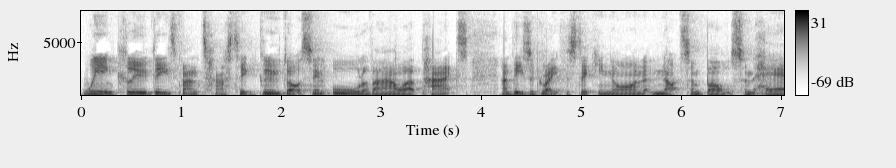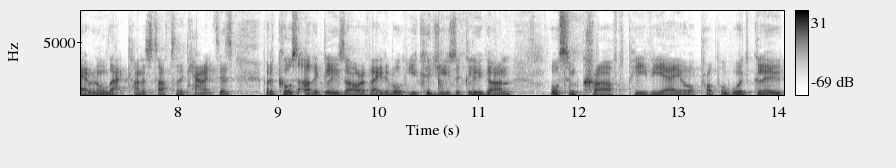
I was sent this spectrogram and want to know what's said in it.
We include these fantastic glue dots in all of our packs and these are great for sticking on nuts and bolts and hair and all that kind of stuff to the characters. But of course other glues are available. You could use a glue gun or some craft PVA or proper wood glue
